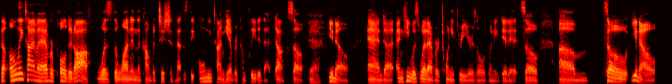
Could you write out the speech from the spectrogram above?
the only time I ever pulled it off was the one in the competition that was the only time he ever completed that dunk so yeah. you know and uh and he was whatever 23 years old when he did it so um so you know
